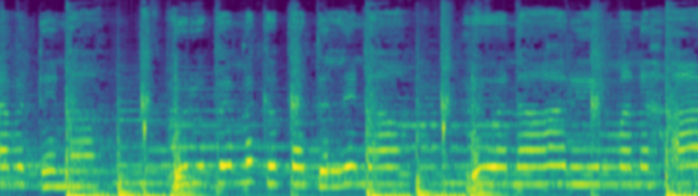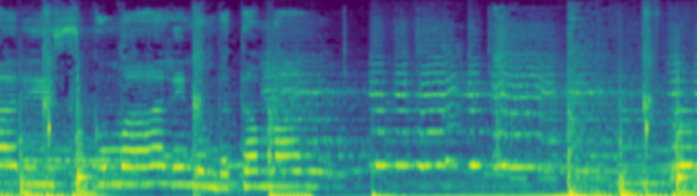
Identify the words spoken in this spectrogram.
දැවටෙනා හුරු පෙමක පැටලෙනා රුවනාරී මනහාරී සුකුමාලි නුඹ තමා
